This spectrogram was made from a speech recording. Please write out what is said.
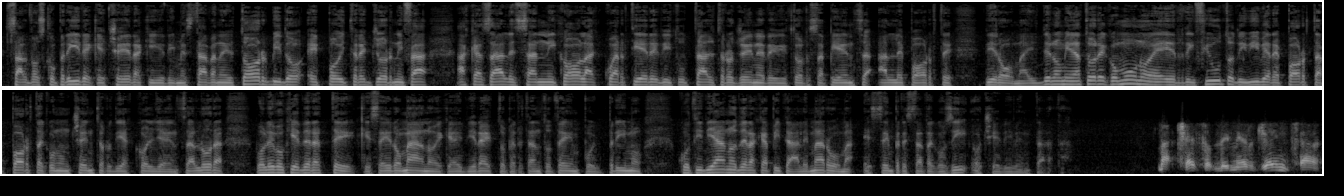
salvo scoprire che c'era chi rimestava nel torbido e poi tre giorni fa a Casale San Nicola, quartiere di tutt'altro genere di Tor Sapienza, alle porte di Roma. Il denominatore comune uno è il rifiuto di vivere porta a porta con un centro di accoglienza. Allora volevo chiedere a te, che sei romano e che hai diretto per tanto tempo il primo quotidiano della capitale, ma Roma è sempre stata così o ci è diventata? Ma certo, l'emergenza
